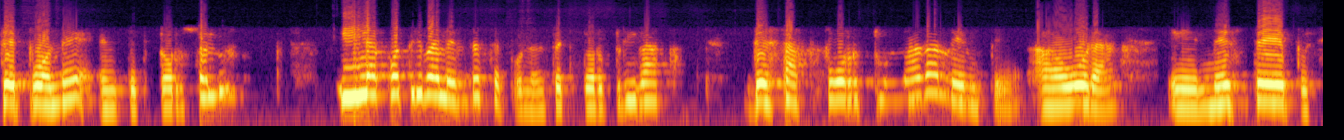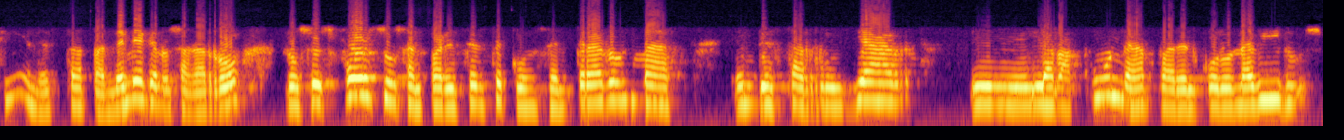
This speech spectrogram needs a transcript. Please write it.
se pone en sector salud y la cuatrivalente se pone en sector privado. Desafortunadamente, ahora en este, pues sí, en esta pandemia que nos agarró, los esfuerzos al parecer se concentraron más en desarrollar eh, la vacuna para el coronavirus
